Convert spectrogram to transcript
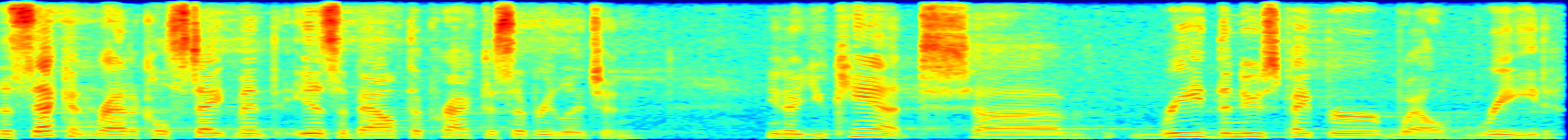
The second radical statement is about the practice of religion. You know, you can't uh, read the newspaper, well, read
